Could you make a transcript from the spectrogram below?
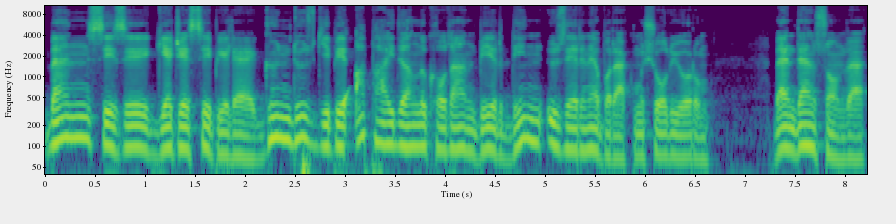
ben sizi gecesi bile gündüz gibi apaydınlık olan bir din üzerine bırakmış oluyorum. Benden sonra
